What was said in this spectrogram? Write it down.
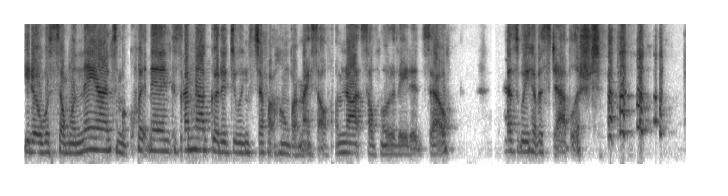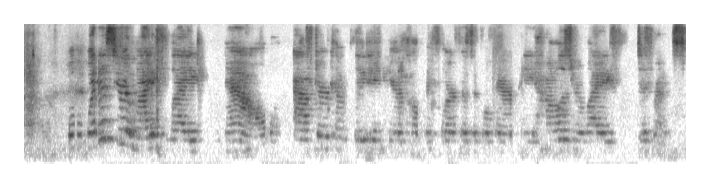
you know, with someone there and some equipment, because I'm not good at doing stuff at home by myself. I'm not self motivated. So, as we have established. Well, what is your life like now after completing your pelvic floor physical therapy? How is your life different?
